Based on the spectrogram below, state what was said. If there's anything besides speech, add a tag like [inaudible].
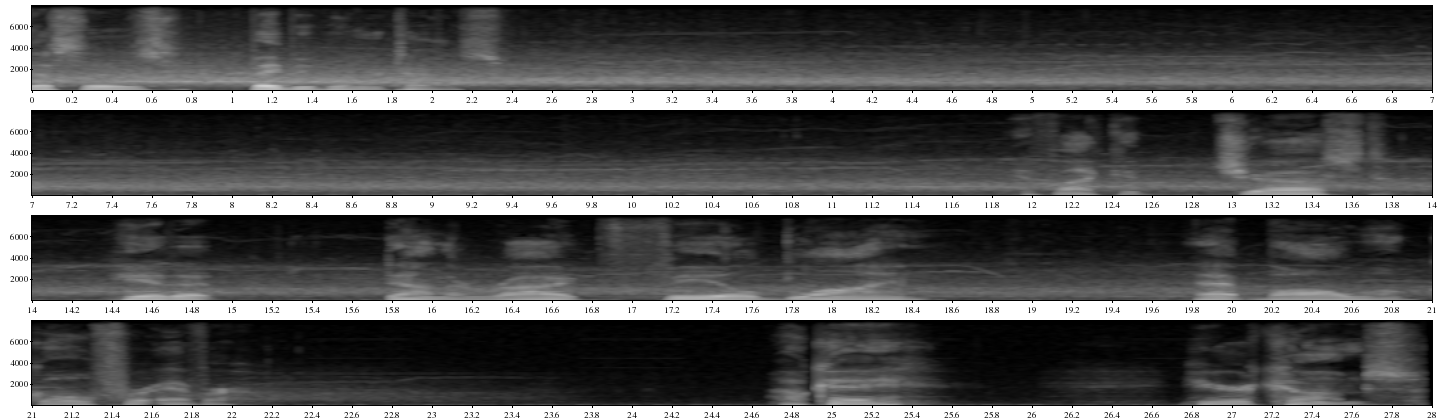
This is Baby Boomer Tales. If I could just hit it down the right field line, that ball will go forever. Okay, here it comes.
